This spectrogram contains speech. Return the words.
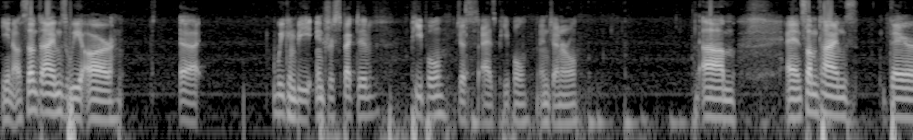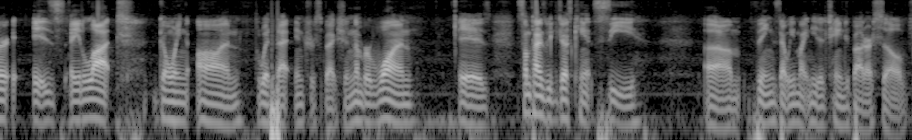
you know, sometimes we are uh, we can be introspective people, just as people in general. Um, and sometimes there is a lot going on with that introspection. Number one is sometimes we just can't see um, things that we might need to change about ourselves.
